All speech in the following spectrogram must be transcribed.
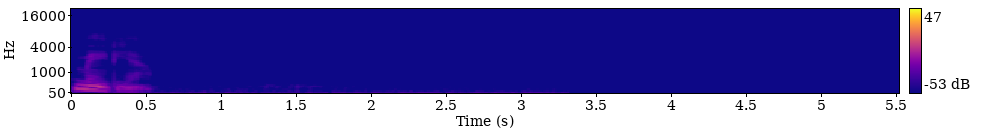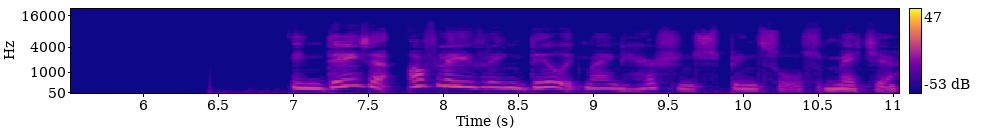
media. In deze aflevering deel ik mijn hersenspinsels met je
